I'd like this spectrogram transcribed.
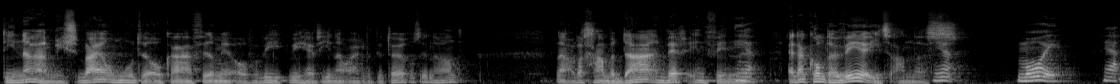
dynamisch. Wij ontmoeten elkaar veel meer over wie, wie heeft hier nou eigenlijk de teugels in de hand. Nou, dan gaan we daar een weg in vinden. Ja. En dan komt er weer iets anders. Ja, mooi. ja.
